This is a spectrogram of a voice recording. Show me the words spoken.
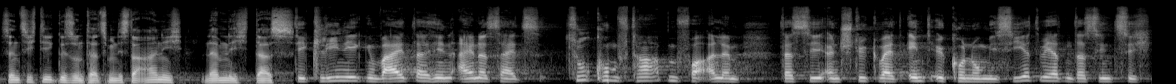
sind sich die Gesundheitsminister einig, nämlich dass die Kliniken weiterhin einerseits Zukunft haben, vor allem dass sie ein Stück weit entökonomisiert werden. Da sind sich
